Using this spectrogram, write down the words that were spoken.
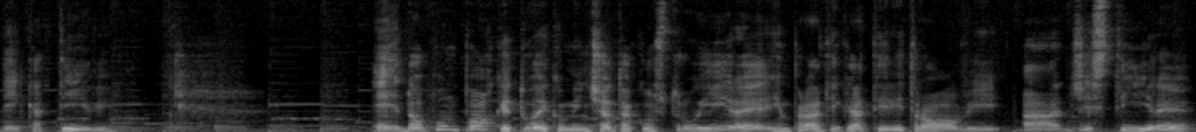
dei cattivi E dopo un po' che tu hai cominciato a costruire, in pratica ti ritrovi a gestire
